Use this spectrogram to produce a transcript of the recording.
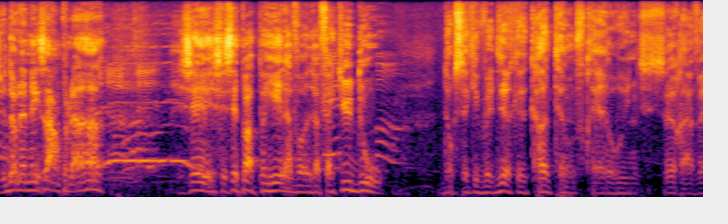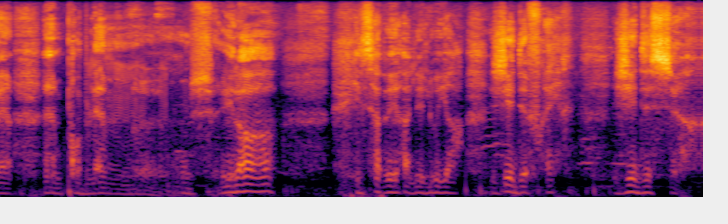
Je donne un exemple, hein. Je ne sais pas payer la facture d'eau. Donc, ce qui veut dire que quand un frère ou une soeur avait un problème, euh, et là, il savait, alléluia, j'ai des frères, j'ai des sœurs.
